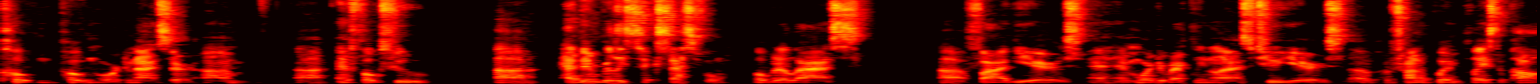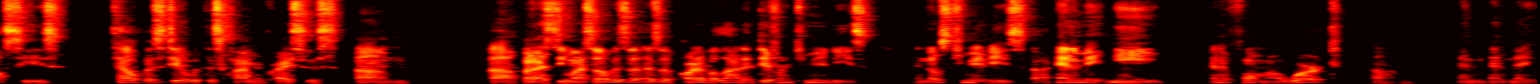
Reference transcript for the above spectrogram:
potent potent organizer, um, uh, and folks who uh, have been really successful over the last uh, five years and, more directly in the last two years of, of, trying to put in place the policies to help us deal with this climate crisis. Um, uh, but I see myself as a, as a part of a lot of different communities, and those communities uh, animate me, and inform my work. Um, and, and they,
